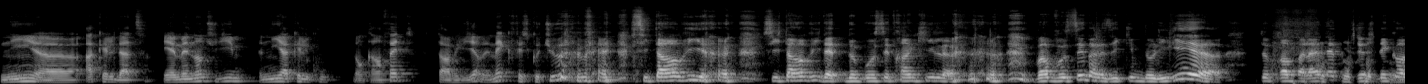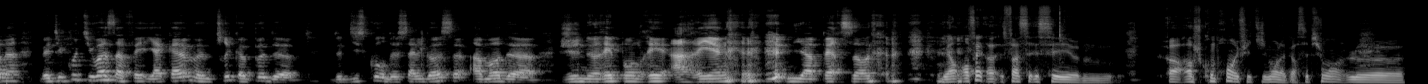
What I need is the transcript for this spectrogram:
ni à quelle date. Et maintenant, tu dis ni à quel coût. Donc en fait, tu as envie de dire, mais mec, fais ce que tu veux. si tu as envie, si as envie d'être, de bosser tranquille, va bosser dans les équipes d'Olivier. te prends pas la tête, je, déconne. Hein. Mais du coup, tu vois, ça fait, il y a quand même un truc un peu de, de discours de sale gosse en mode je ne répondrai à rien ni à personne. Mais en, fait, enfin c'est, alors, je comprends effectivement la perception, hein, le...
